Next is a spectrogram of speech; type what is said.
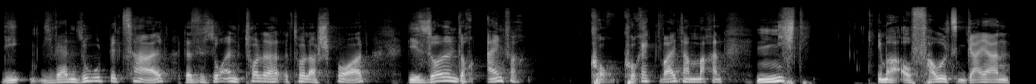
die, die werden so gut bezahlt, das ist so ein toller, toller Sport. Die sollen doch einfach kor korrekt weitermachen, nicht immer auf Fouls geiern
